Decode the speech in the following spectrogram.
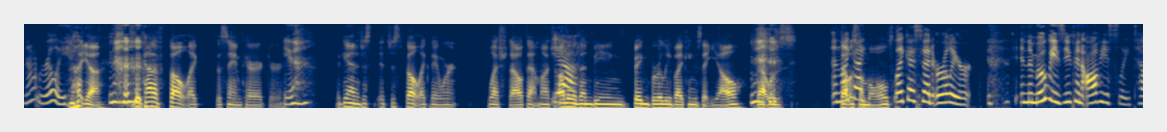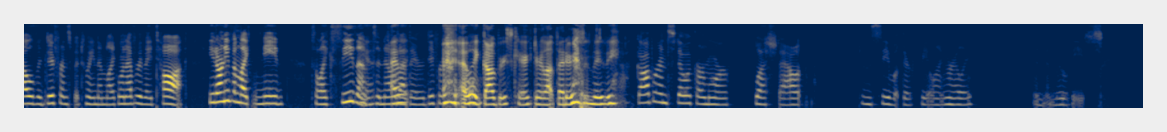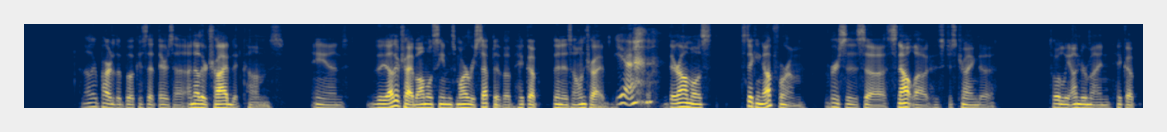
Not really. Not yeah, they kind of felt like the same character. yeah. Again, it just it just felt like they weren't fleshed out that much, Yeah. other than being big burly Vikings that yell. That was And that like was I the mold. like I said earlier, in the movies you can obviously tell the difference between them. Like whenever they talk, you don't even like need to like see them Yeah. to know I that like- they're different. I like Gobber's character a lot better in the movie. Yeah, Gobber and Stoick are more fleshed out. You can see what they're feeling really in the movies. Another part of the book is that there's a, another tribe that comes, and the other tribe almost seems more receptive of Hiccup than his own tribe. Yeah. they're almost sticking up for him versus uh, Snotlout, who's just trying to totally undermine Hiccup.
